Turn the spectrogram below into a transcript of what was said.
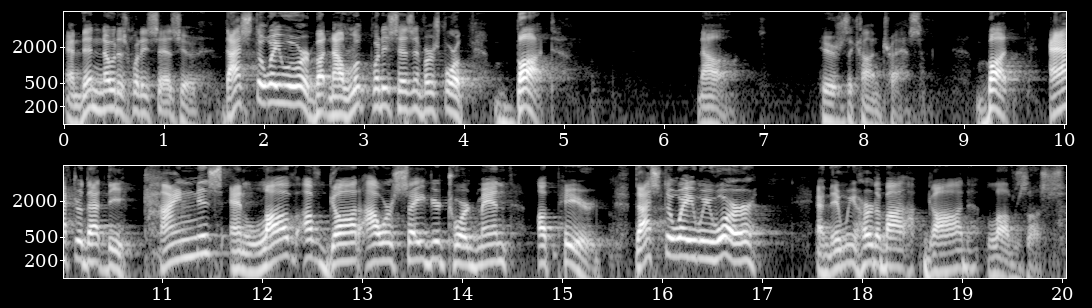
And then notice what he says here. That's the way we were. But now look what he says in verse 4. But, now, Here's the contrast. But after that, the kindness and love of God, our Savior, toward men appeared. That's the way we were. And then we heard about God loves us.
